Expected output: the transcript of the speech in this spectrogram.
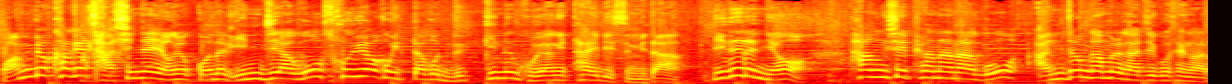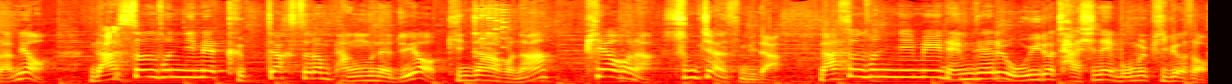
완벽하게 자신의 영역권을 인지하고 소유하고 있다고 느끼는 고양이 타입이 있습니다. 이들은요, 항시 편안하고 안정감을 가지고 생활하며 낯선 손님의 급작스런 방문에도요, 긴장하거나 피하거나 숨지 않습니다. 낯선 손님의 냄새를 오히려 자신의 몸을 비벼서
